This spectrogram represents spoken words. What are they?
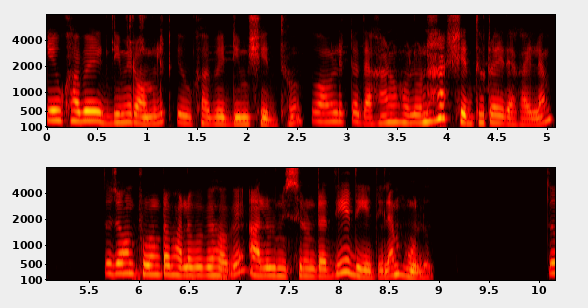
কেউ খাবে ডিমের অমলেট, কেউ খাবে ডিম সেদ্ধ। তো অমলেটটা দেখানো হলো না, সেদ্ধটাই দেখাইলাম। তো যখন ফোড়নটা ভালোভাবে হবে, আলুর মিশ্রণটা দিয়ে দিয়ে দিলাম হলুদ। তো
